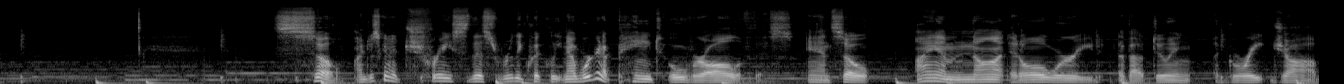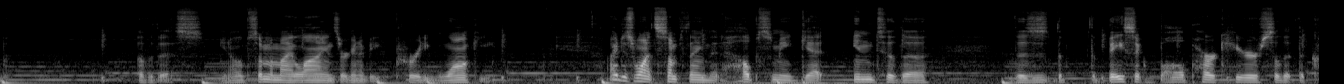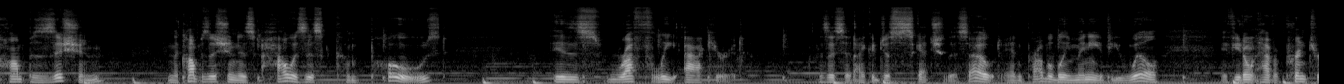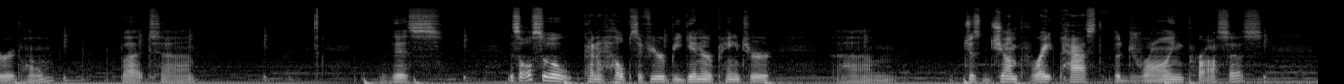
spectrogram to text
so I'm just going to trace this really quickly. Now we're going to paint over all of this. And so I am not at all worried about doing a great job of this. You know, some of my lines are going to be pretty wonky. I just want something that helps me get into the, the, the, the basic ballpark here so that the composition, and the composition is how is this composed, is roughly accurate. As I said, I could just sketch this out, and probably many of you will if you don't have a printer at home. But uh, this this also kind of helps if you're a beginner painter, um, just jump right past the drawing process.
